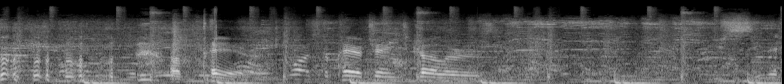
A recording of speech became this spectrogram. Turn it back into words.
a pear. Watch the pear change colors. You see that?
